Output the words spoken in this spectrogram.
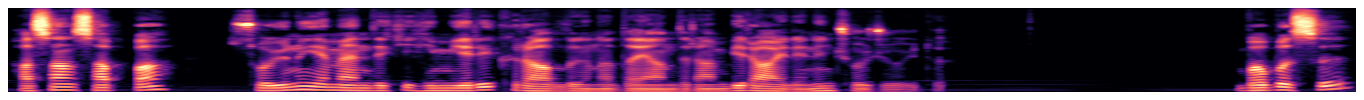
Hasan Sabbah, soyunu Yemen'deki Himyeri krallığına dayandıran bir ailenin çocuğuydu. Babası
